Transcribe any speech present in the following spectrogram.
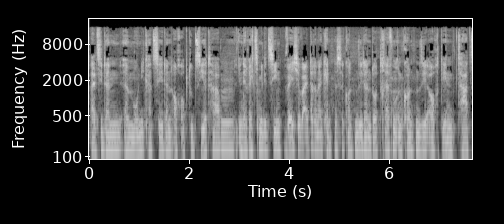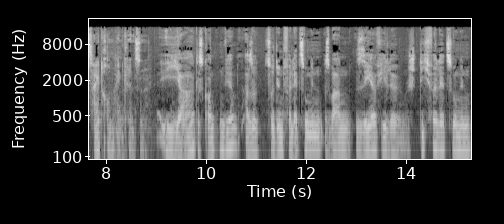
Als Sie dann äh, Monika C. dann auch obduziert haben in der Rechtsmedizin, welche weiteren Erkenntnisse konnten Sie dann dort treffen und konnten Sie auch den Tatzeitraum eingrenzen? Ja, das konnten wir. Also zu den Verletzungen, es waren sehr viele Stichverletzungen,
